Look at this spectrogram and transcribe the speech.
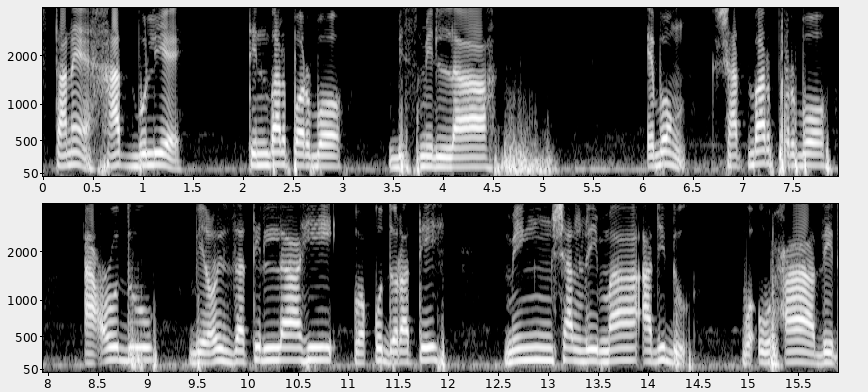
স্থানে হাত বুলিয়ে তিনবার পর্ব বিসমিল্লাহ। এবং সাতবার পর্ব আউদু বিজাতিল্লাহি ওকুদরাতি মিং শারি মা আজিদু ও উহাদির।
